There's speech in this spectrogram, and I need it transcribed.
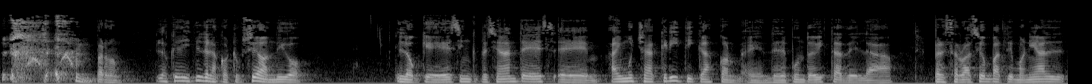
Perdón. Lo que es distinto es la construcción, digo. Lo que es impresionante es, eh, hay mucha crítica con- eh, desde el punto de vista de la preservación patrimonial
